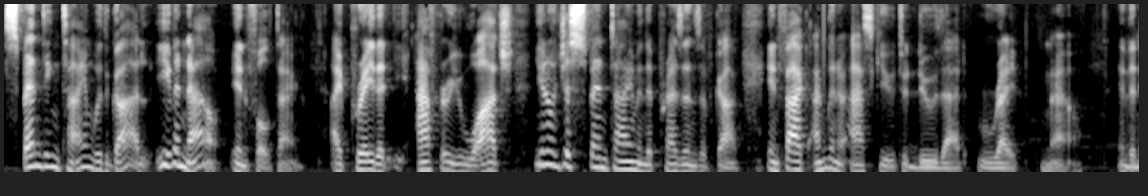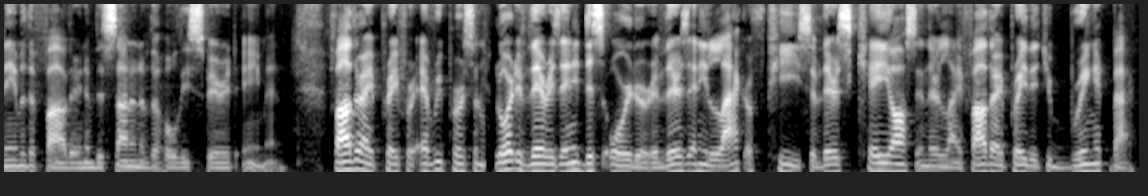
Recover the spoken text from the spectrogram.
spending time with God, even now in full tank. I pray that after you watch, you know, just spend time in the presence of God. In fact, I'm going to ask you to do that right now. In the name of the Father, and of the Son, and of the Holy Spirit. Amen. Father, I pray for every person. Lord, if there is any disorder, if there's any lack of peace, if there's chaos in their life, Father, I pray that you bring it back.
